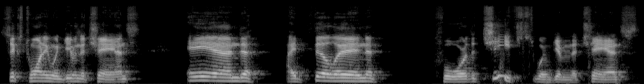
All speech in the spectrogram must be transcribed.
620 when given the chance. And I'd fill in for the Chiefs when given the chance.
